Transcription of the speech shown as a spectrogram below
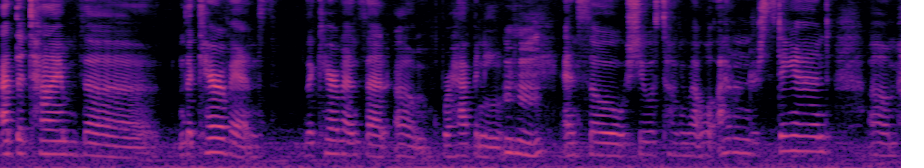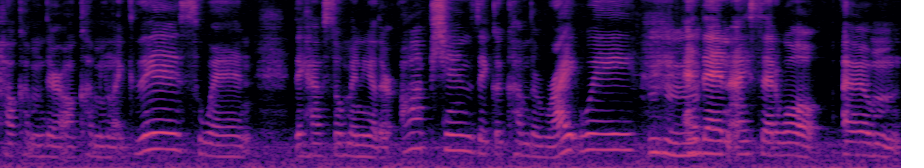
at the time the the caravans the caravans that um, were happening mm-hmm. and so she was talking about, well, I don't understand um, how come they're all coming like this when they have so many other options. They could come the right way. Mm-hmm. And then I said, well, um,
